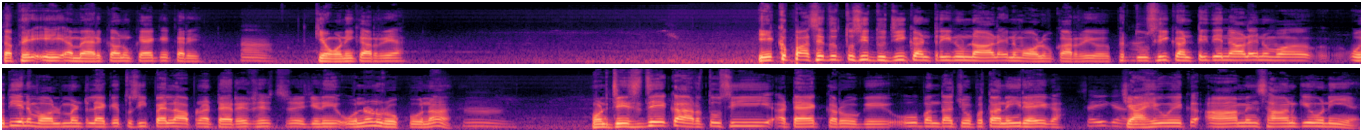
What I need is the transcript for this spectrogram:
ਤਾਂ ਫਿਰ ਇਹ ਅਮਰੀਕਾ ਨੂੰ ਕਹਿ ਕੇ ਕਰੇ। ਹਾਂ। ਕਿਉਂ ਨਹੀਂ ਕਰ ਰਿਹਾ? ਇੱਕ ਪਾਸੇ ਤੋਂ ਤੁਸੀਂ ਦੂਜੀ ਕੰਟਰੀ ਨੂੰ ਨਾਲ ਇਨਵੋਲਵ ਕਰ ਰਹੇ ਹੋ ਫਿਰ ਦੂਸਰੀ ਕੰਟਰੀ ਦੇ ਨਾਲ ਉਹਦੀ ਇਨਵੋਲਵਮੈਂਟ ਲੈ ਕੇ ਤੁਸੀਂ ਪਹਿਲਾਂ ਆਪਣਾ ਟੈਰਰਿਸਟ ਜਿਹੜੇ ਉਹਨਾਂ ਨੂੰ ਰੋਕੋ ਨਾ। ਹੁਣ ਜਿਸ ਦੇ ਘਰ ਤੁਸੀਂ ਅਟੈਕ ਕਰੋਗੇ ਉਹ ਬੰਦਾ ਚੁੱਪ ਤਾਂ ਨਹੀਂ ਰਹੇਗਾ। ਸਹੀ ਗੱਲ ਚਾਹੇ ਉਹ ਇੱਕ ਆਮ ਇਨਸਾਨ ਕਿਉਂ ਨਹੀਂ ਹੈ।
